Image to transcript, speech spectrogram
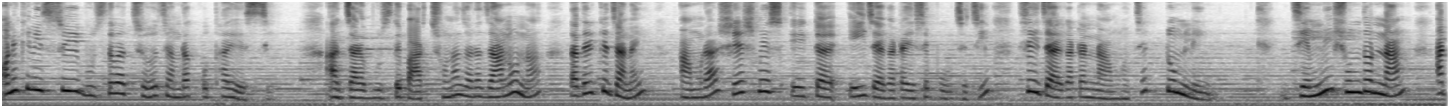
অনেকে নিশ্চয়ই বুঝতে পারছ যে আমরা কোথায় এসেছি। আর যারা বুঝতে পারছ না, যারা জানো না, তাদেরকে জানাই আমরা শেষমেশ এইটা, এই জায়গাটা এসে পৌঁছেছি। সেই জায়গাটার নাম হচ্ছে টুমলিং। যেমনি সুন্দর নাম আর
